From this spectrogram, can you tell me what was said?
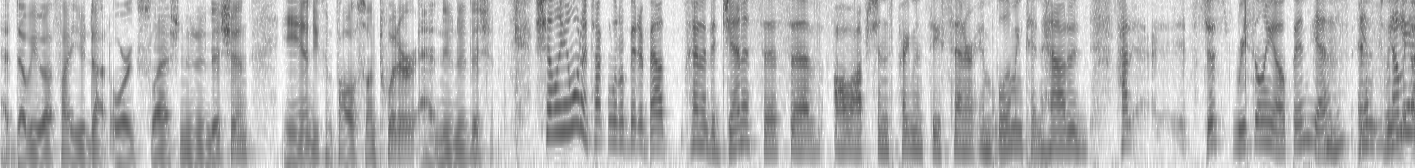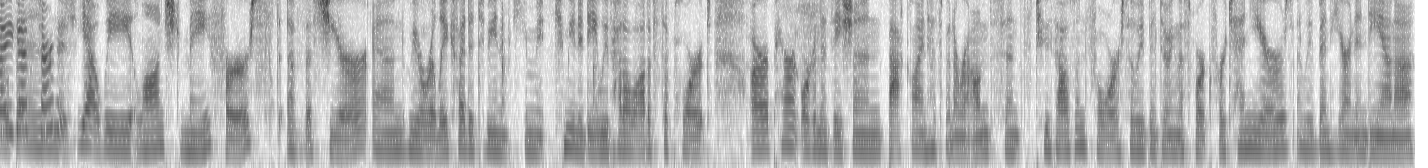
at wfiu.org slash noon edition, and you can follow us on Twitter at noon edition. Shelley, I want to talk a little bit about kind of the genesis of All Options Pregnancy Center in Bloomington. How did, how it's just recently opened, yes. Mm-hmm. And yes, tell me how you got opened- started. Yeah, we launched May 1st of this year, and we were really excited to be in the commu- community. We've had a lot of support. Our parent organization, Backline, has been around since 2004, so we've been doing this work for 10 years, and we've been here in Indiana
